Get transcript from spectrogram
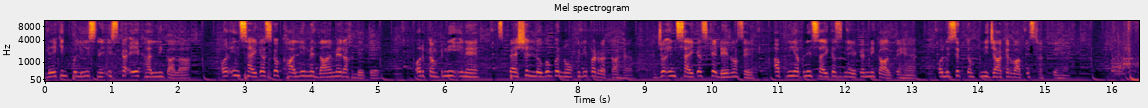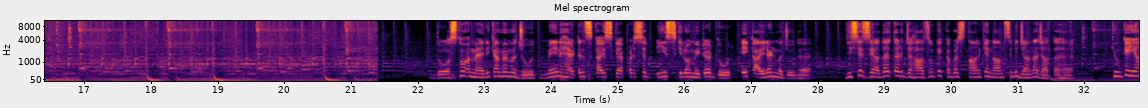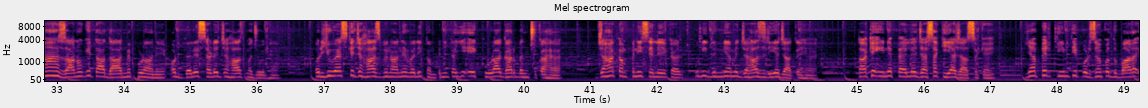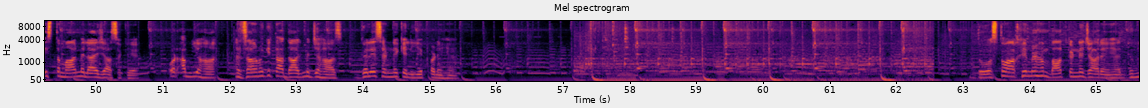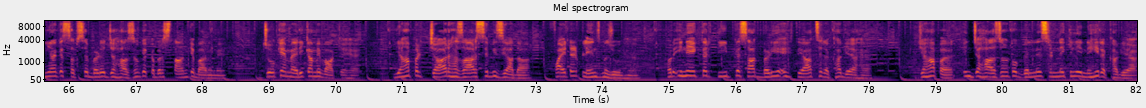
लेकिन पुलिस ने इसका एक हल निकाला और इन साइकिल्स को खाली मैदान में रख देते और कंपनी इन्हें स्पेशल लोगों को नौकरी पर रखा है, जो इन साइकिल्स के ढेरों से अपनी अपनी साइकिल्स लेकर निकालते हैं और इसे कंपनी जाकर वापस रखते हैं। दोस्तों, अमेरिका में मौजूद मेन हैटन स्काई से 20 किलोमीटर दूर एक आइलैंड मौजूद है, जिसे ज़्यादातर जहाज़ों के कब्रस्तान के नाम से भी जाना जाता है, क्योंकि यहाँ हज़ारों की तादाद में पुराने और गले सड़े जहाज़ मौजूद हैं। और यूएस के जहाज़ बनाने वाली कंपनी का ये एक कूड़ा घर बन चुका है, जहाँ कंपनी से लेकर पूरी दुनिया में जहाज़ लिए जाते हैं, ताकि इन्हें पहले जैसा किया जा सके, या फिर कीमती पुर्जों को दोबारा इस्तेमाल में लाया जा सके। और अब यहाँ हज़ारों की तादाद में जहाज़ गले सड़ने के लिए पड़े हैं। दोस्तों, आखिर में हम बात करने जा रहे हैं दुनिया के सबसे बड़े जहाज़ों के कब्रस्तान के बारे में, जो कि अमेरिका में वाक़ है। यहाँ पर चार हज़ार से भी ज़्यादा फाइटर प्लेन्स मौजूद हैं और इन्हें एक तरतीब के साथ बड़ी एहतियात से रखा गया है। जहाँ पर इन जहाज़ों को गलने सड़ने के लिए नहीं रखा गया,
